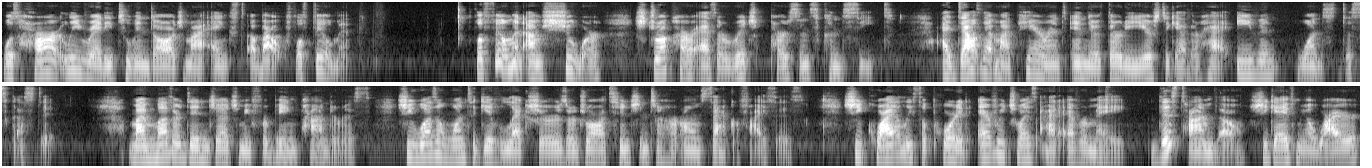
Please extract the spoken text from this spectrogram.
was hardly ready to indulge my angst about fulfillment. Fulfillment, I'm sure, struck her as a rich person's conceit. I doubt that my parents, in their 30 years together, had even once discussed it. My mother didn't judge me for being ponderous. She wasn't one to give lectures or draw attention to her own sacrifices. She quietly supported every choice I'd ever made. This time, though, she gave me a wire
